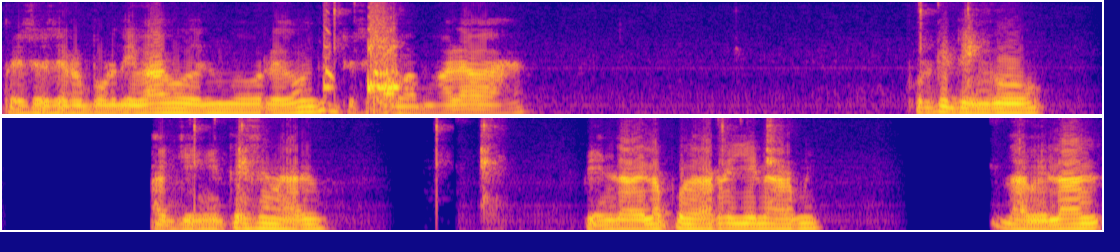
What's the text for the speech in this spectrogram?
precio cerró por debajo del nuevo redondo, entonces vamos a la baja. Porque tengo aquí en este escenario, bien la vela pueda rellenarme la vela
